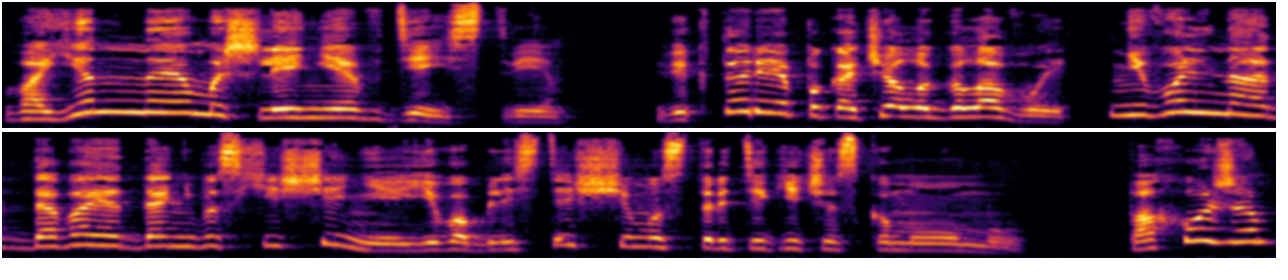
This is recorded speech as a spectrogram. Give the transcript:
Военное мышление в действии. Виктория покачала головой, невольно отдавая дань восхищения его блестящему стратегическому уму. Похоже,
